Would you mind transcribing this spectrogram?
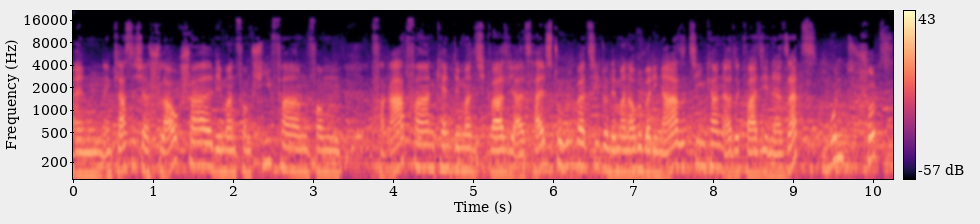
ein, ein klassischer Schlauchschal, den man vom Skifahren, vom Fahrradfahren kennt, den man sich quasi als Halstuch überzieht und den man auch über die Nase ziehen kann, also quasi ein Ersatz, Mundschutz.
